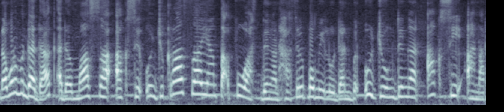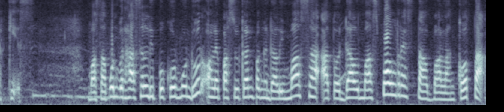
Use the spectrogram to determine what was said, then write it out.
Namun mendadak ada masa aksi unjuk rasa yang tak puas dengan hasil pemilu dan berujung dengan aksi anarkis. Masa pun berhasil dipukul mundur oleh pasukan pengendali masa atau Dalmas Polresta Balangkota.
